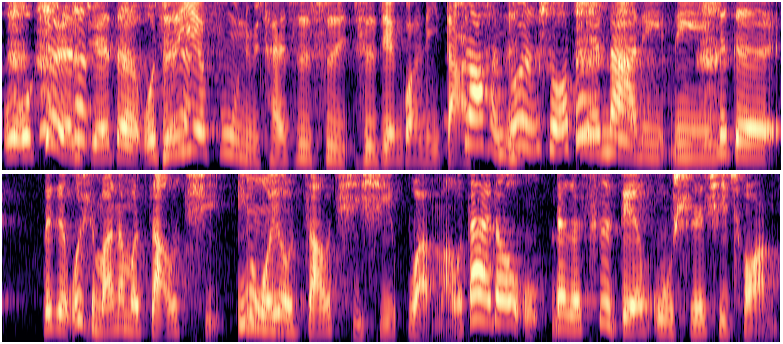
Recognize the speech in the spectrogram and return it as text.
我我个人觉得，我职业妇女才是时时间管理大是啊，很多。人说天哪，你你那个那个为什么要那么早起？因为我有早起习惯嘛，我大概都五那个四点五十起床，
